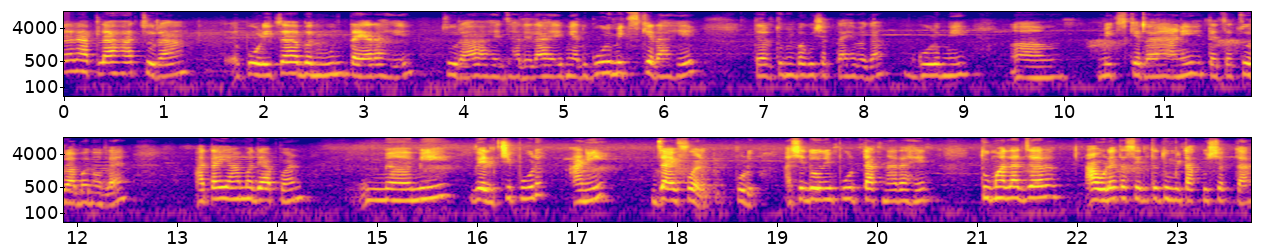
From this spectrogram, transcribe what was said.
तर आपला हा चुरा पोळीचा बनवून तयार आहे. चुरा आहे झालेला आहे. मी आता गूळ मिक्स केला आहे. तर तुम्ही बघू शकता हे बघा. गूळ मी मिक्स केला आहे आणि त्याचा चुरा बनवला आहे. आता यामध्ये आपण म- मी वेलची पूड आणि जायफळ पूड असे दोन्ही पूड टाकणार आहेत. तुम्हाला जर आवडत असेल तर तुम्ही टाकू शकता.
